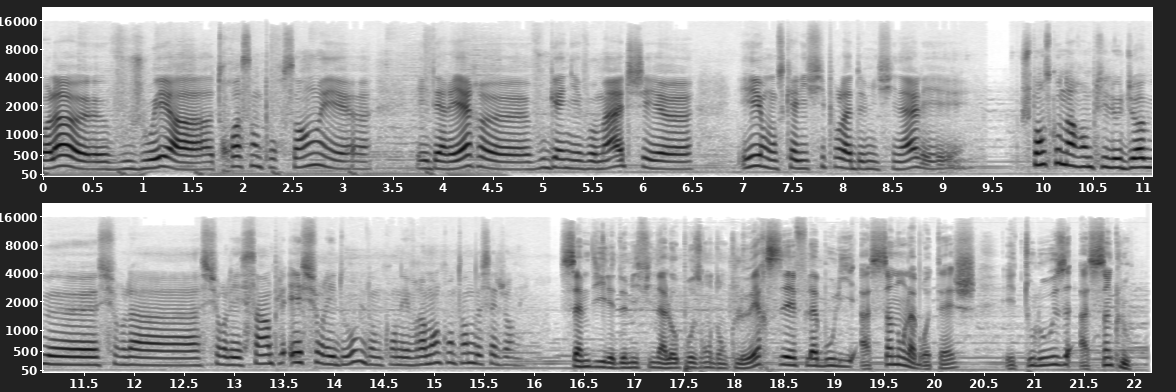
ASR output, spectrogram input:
voilà, vous jouez à 300% et derrière, euh, vous gagnez vos matchs et, euh, on se qualifie pour la demi-finale. Je pense qu'on a rempli le job euh, sur, les simples et sur les doubles, donc on est vraiment contente de cette journée. Samedi, les demi-finales opposeront donc le RCF Laboulie à Saint-Nom-la-Bretèche et Toulouse à Saint-Cloud.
